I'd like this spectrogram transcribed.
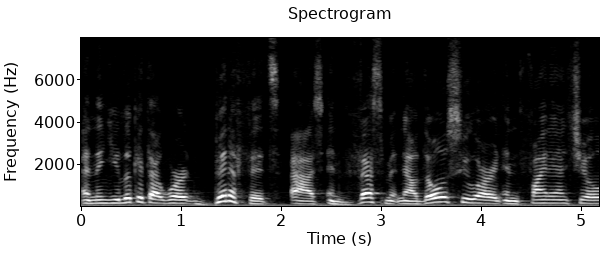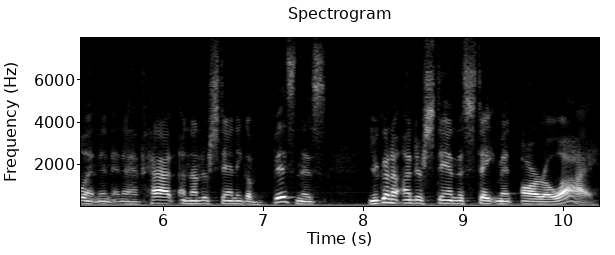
and then you look at that word benefits as investment. Now, those who are in financial and, and, and have had an understanding of business, you're going to understand the statement ROI.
